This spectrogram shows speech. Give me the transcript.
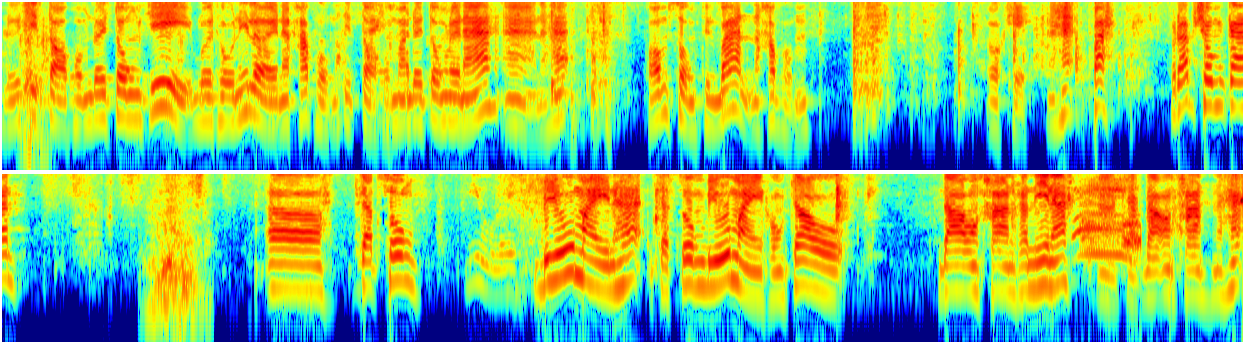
หรือติดต่อผมโดยตรงที่เบอร์โทรนี้เลยนะครับ ผมติดต่อผมมาโดยตรงเลยนะ อ่านะฮะพร้อมส่งถึงบ้านนะครับ ผม โอเคนะฮะไปรับชมกันอ่าจัดทรงบิ้วเลยบิวใหม่นะฮะจัดทรงบิวใหม่ของเจ้าดาวอังคารคันนี้นะอ่าจากดาวอังคารนะฮะ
